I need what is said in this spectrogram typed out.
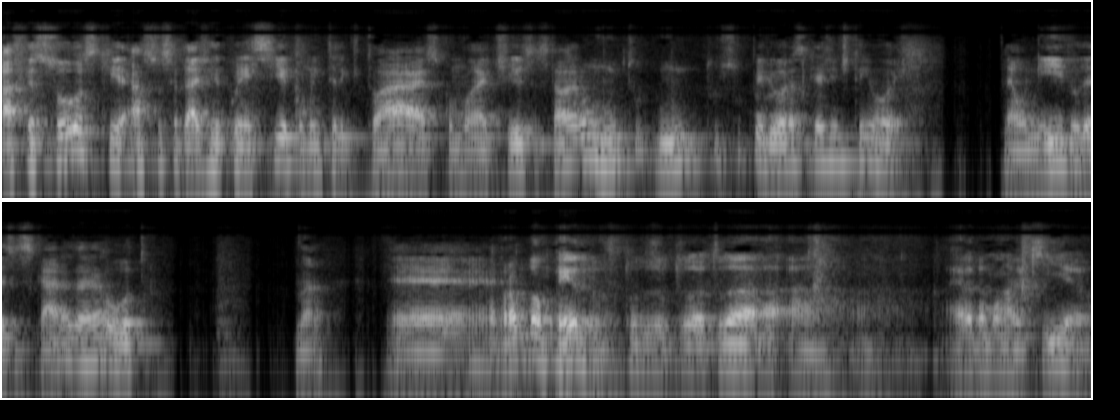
as pessoas que a sociedade reconhecia como intelectuais, como artistas e tal, eram muito, muito superiores às que a gente tem hoje. Né? O nível desses caras era outro. Né? É... O próprio Dom Pedro, todo, toda, toda a, a, era da monarquia,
